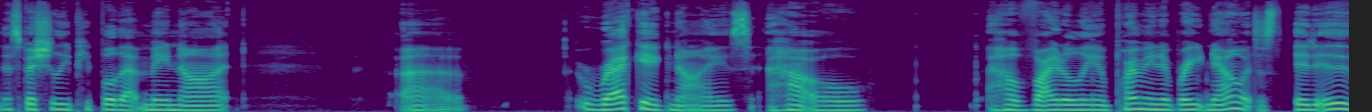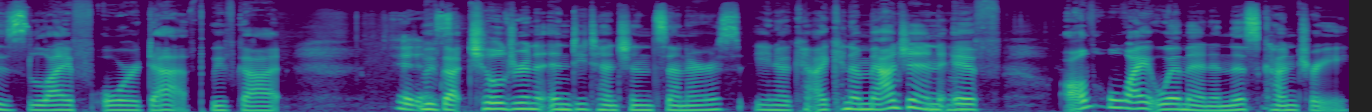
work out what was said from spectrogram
especially people that may not uh, recognize how how vitally important. I mean, right now it's it is life or death. We've got we've got children in detention centers. You know, I can imagine mm-hmm. if all the white women in this country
